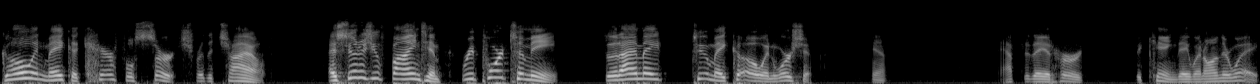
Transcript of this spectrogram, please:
Go and make a careful search for the child. As soon as you find him, report to me, so that I may too may go and worship him. After they had heard the king, they went on their way.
